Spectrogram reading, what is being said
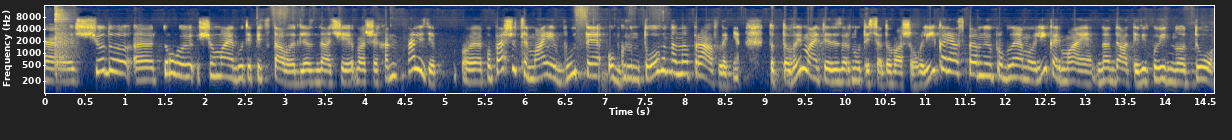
Е, Щодо е, того, що має бути підставою для здачі ваших аналізів, е, по-перше, це має бути обґрунтоване направлення. Тобто, ви маєте звернутися до вашого лікаря з певною проблемою. Лікар має надати відповідно до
